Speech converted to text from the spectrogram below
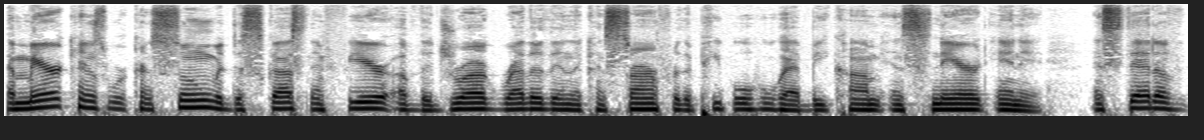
Americans were consumed with disgust and fear of the drug rather than the concern for the people who had become ensnared in it. Instead of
